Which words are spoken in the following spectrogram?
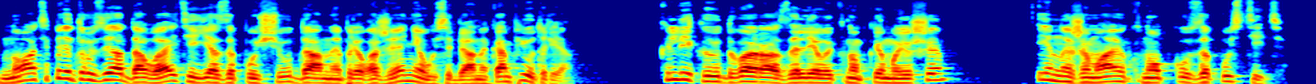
Ну а теперь, друзья, давайте я запущу данное приложение у себя на компьютере. Кликаю два раза левой кнопкой мыши и нажимаю кнопку «Запустить».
